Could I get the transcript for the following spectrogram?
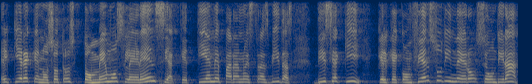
Él quiere que nosotros tomemos la herencia que tiene para nuestras vidas. Dice aquí que el que confía en su dinero se hundirá.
